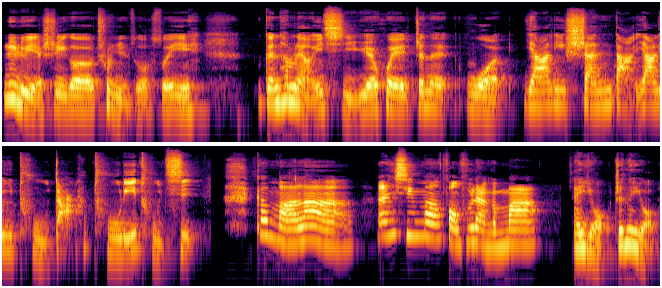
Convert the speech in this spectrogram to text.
绿绿也是一个处女座，所以跟他们俩一起约会，真的我压力山大，压力土大，土里土气。干嘛啦？安心吗？仿佛两个妈。哎，有，真的有，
